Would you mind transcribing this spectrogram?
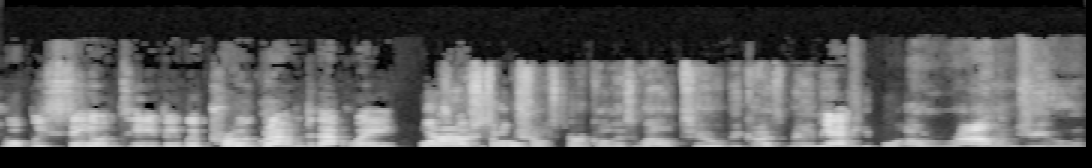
what we see on TV. We're programmed that way. Or our social circle as well, too, because maybe yeah. people around you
